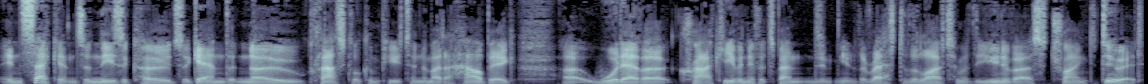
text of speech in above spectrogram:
in seconds. And these are codes, again, that no classical computer, no matter how big, uh, would ever crack, even if it spent you know, the rest of the lifetime of the universe trying to do it.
